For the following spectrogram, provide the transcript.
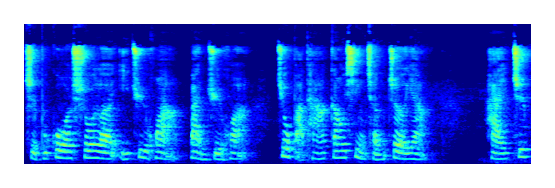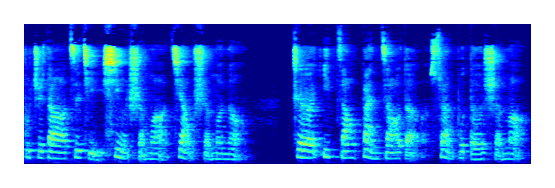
只不过说了一句话半句话。”就把他高兴成这样，还知不知道自己姓什么叫什么呢？这一遭半遭的，算不得什么。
